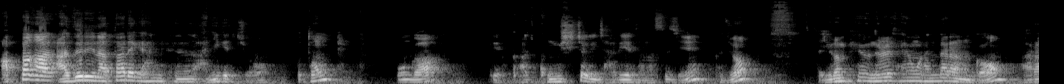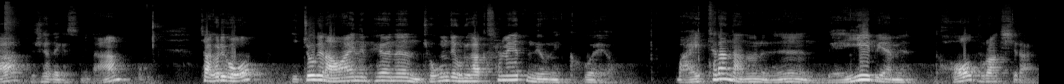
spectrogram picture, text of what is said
아빠가 아들이나 딸에게 하는 표현은 아니겠죠. 보통 뭔가 아주 공식적인 자리에서나 쓰지. 그죠? 자, 이런 표현을 사용을 한다라는 거 알아두셔야 되겠습니다. 자, 그리고 이쪽에 나와 있는 표현은 조금 전에 우리가 아까 설명했던 내용이 그거예요. Might란 단어는 may에 비하면 더 불확실한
